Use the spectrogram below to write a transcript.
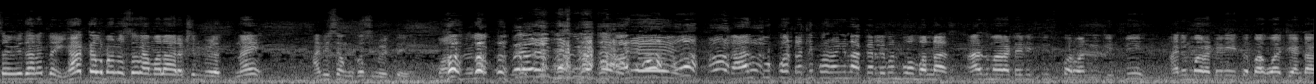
संविधानात ह्या कलमानुसार आम्हाला आरक्षण मिळत नाही. आम्ही सांगू कसं मिळते काल तू कोर्टातली परवानगी नाकारली पण बोंबालास आज मराठ्याने तीच परवानगी घेतली आणि मराठ्याने इथं भगवा झेंडा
